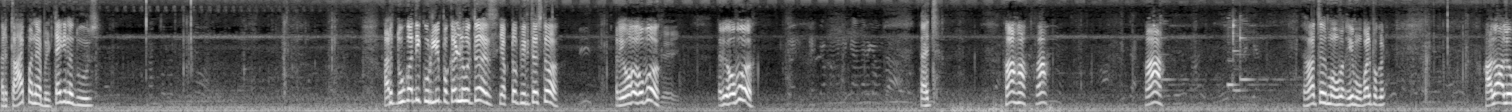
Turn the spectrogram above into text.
अरे काय पण भेटताय की ना तूच अरे तू कधी कुर्ली पकडलं होतस? एकटो फिरतस तो. अरे हो हो बो अरे बो अच्छा हा हा हा. हा. हा चल मोबाईल हे मोबाईल पकड. आलो आलो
